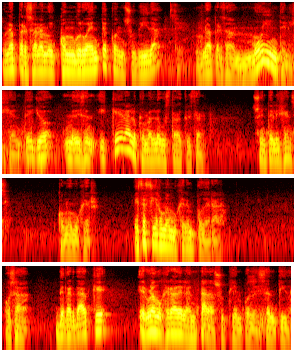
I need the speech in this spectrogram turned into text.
una persona muy congruente con su vida, una persona muy inteligente. Yo me dicen, ¿y qué era lo que más le gustaba a Cristian? Su inteligencia como mujer. Esta sí era una mujer empoderada. O sea, de verdad que era una mujer adelantada a su tiempo en el sentido.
